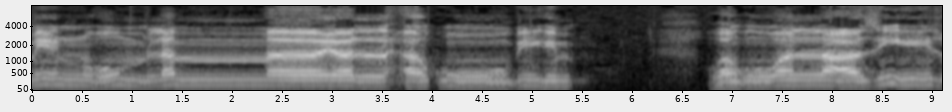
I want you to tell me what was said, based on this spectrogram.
منهم لما يلحقوا بهم وهو العزيز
